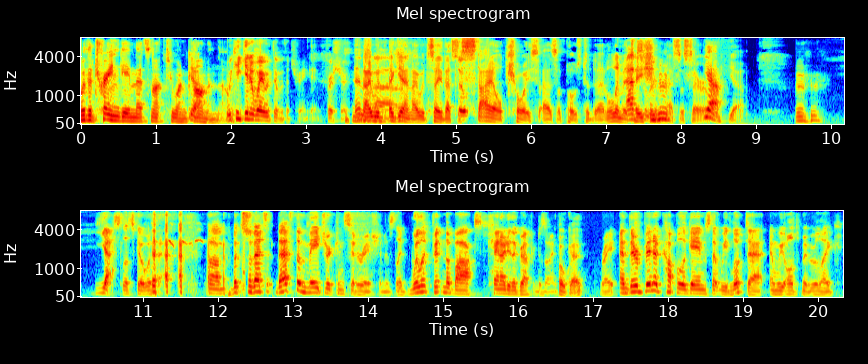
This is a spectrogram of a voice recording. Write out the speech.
With a train game, that's not too uncommon, though. we could get away with it with a train game for sure. And I would Uh, again, I would say that's a style choice as opposed to a limitation Absolutely. necessarily. Yeah. yeah. hmm Yes, let's go with that. um, but so that's that's the major consideration is like, will it fit in the box? Can I do the graphic design? for it? Okay. right? And there have been a couple of games that we looked at, and we ultimately were like,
